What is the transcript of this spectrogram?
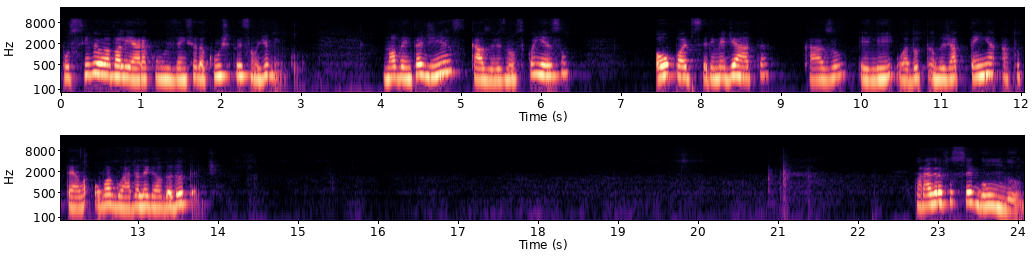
possível avaliar a convivência da constituição de vínculo. 90 dias, caso eles não se conheçam, ou pode ser imediata, caso ele, o adotando, já tenha a tutela ou a guarda legal do adotante. Parágrafo 2.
